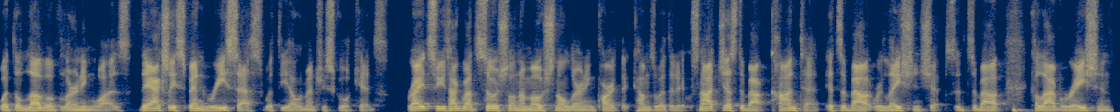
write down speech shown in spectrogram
what the love of learning was. They actually spend recess with the elementary school kids right? So you talk about social and emotional learning part that comes with it. It's not just about content; it's about relationships. It's about collaboration,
